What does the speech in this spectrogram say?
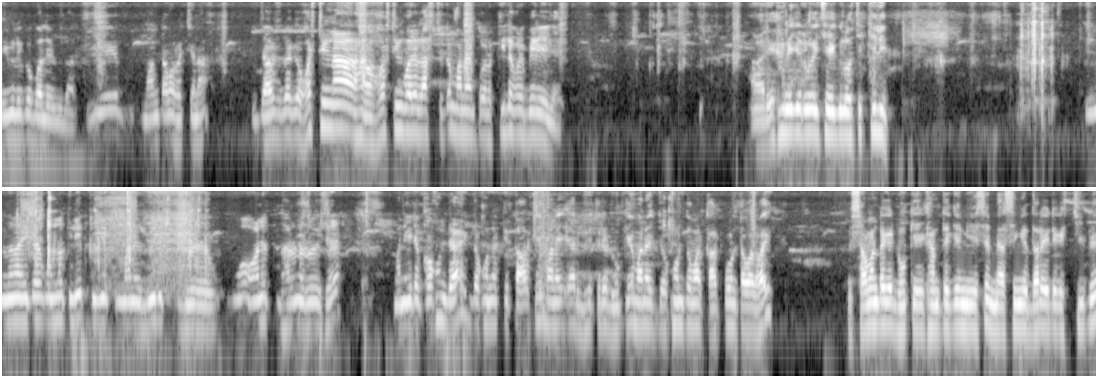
এইগুলোকে বলে এগুলো আর কি। নামটা আমার হচ্ছে না। যা হোক সেটাকে হস্টিং না হ্যাঁ হস্টিং বলে লাস্টটা মানে কিলে করে বেরিয়ে যায়। আর এখানে যে রয়েছে, এগুলো হচ্ছে ক্লিপ এটা অন্য ক্লিপ ক্লিপ মানে দুই অনেক ধরনের রয়েছে। মানে এটা কখন দেয়? যখন একটি তারকে মানে এর ভিতরে ঢুকে মানে যখন তোমার কার্টুন টাওয়ার হয়, সামানটাকে ঢুকে এখান থেকে নিয়ে এসে ম্যাশিংয়ের দ্বারা এটাকে চিপে,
